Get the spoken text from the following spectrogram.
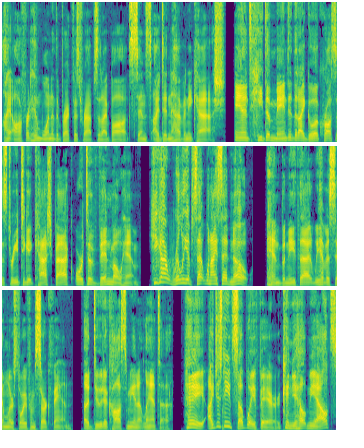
I offered him one of the breakfast wraps that I bought since I didn't have any cash. And he demanded that I go across the street to get cash back or to Venmo him. He got really upset when I said no. And beneath that, we have a similar story from Cirque Fan. A dude accosts me in Atlanta. Hey, I just need subway fare. Can you help me out?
